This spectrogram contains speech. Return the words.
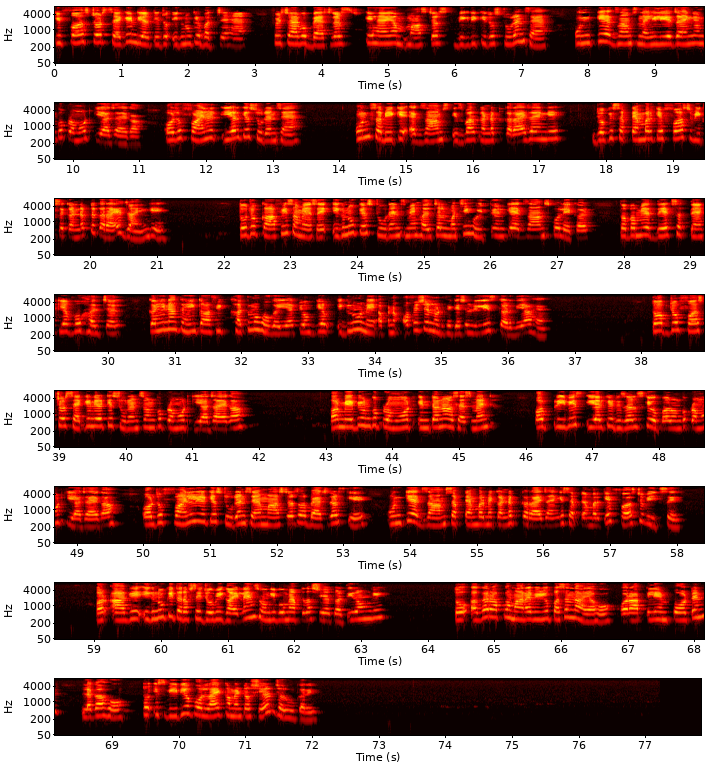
कि फ़र्स्ट और सेकेंड ईयर के जो इग्नू के बच्चे हैं, फिर चाहे वो बैचलर्स के हैं या मास्टर्स डिग्री के जो स्टूडेंट्स हैं, उनके एग्ज़ाम्स नहीं लिए जाएँगे, उनको प्रमोट किया जाएगा। और जो फाइनल ईयर के स्टूडेंट्स हैं उन सभी के एग्ज़ाम्स इस बार कंडक्ट कराए जाएँगे, जो कि सितंबर के फ़र्स्ट वीक से कंडक्ट कराए जाएँगे। तो जो काफ़ी समय से इग्नू के स्टूडेंट्स में हलचल मची हुई थी उनके एग्ज़ाम्स को लेकर तो अब हम ये देख सकते हैं कि अब वो हलचल कहीं ना कहीं काफ़ी खत्म हो गई है, क्योंकि अब इग्नू ने अपना ऑफिशियल नोटिफिकेशन रिलीज़ कर दिया है। तो अब जो फ़र्स्ट और सेकेंड ईयर के स्टूडेंट्स हैं, उनको प्रमोट किया जाएगा। और मे बी उनको प्रमोट इंटरनल असेसमेंट और प्रीवियस ईयर के रिजल्ट्स के ऊपर उनको प्रमोट किया जाएगा। और जो फाइनल ईयर के स्टूडेंट्स हैं मास्टर्स और बैचलर्स के, उनके एग्ज़ाम सितंबर में कंडक्ट कराए जाएँगे सितंबर के फ़र्स्ट वीक से। और आगे इग्नू की तरफ़ से जो भी गाइडलाइंस होंगी, वो मैं आपके साथ शेयर करती रहूँगी। तो अगर आपको हमारा वीडियो पसंद आया हो और आपके लिए इम्पोर्टेंट लगा हो तो इस वीडियो को लाइक कमेंट और शेयर ज़रूर करें।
